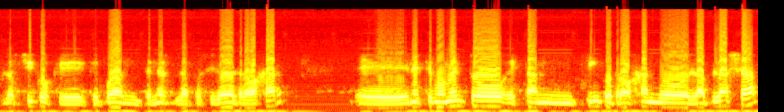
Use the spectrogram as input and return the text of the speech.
los chicos que, puedan tener la posibilidad de trabajar. Eh, en este momento están cinco trabajando en la playa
